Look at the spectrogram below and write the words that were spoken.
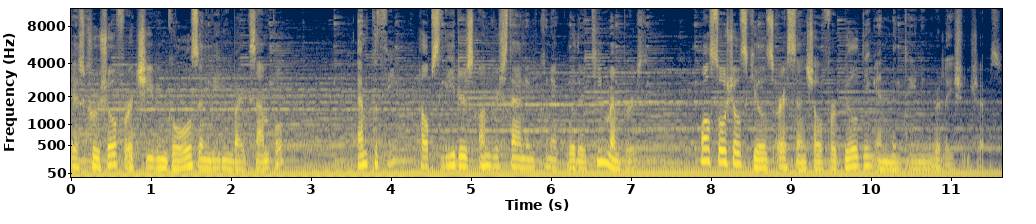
is crucial for achieving goals and leading by example. Empathy helps leaders understand and connect with their team members, while social skills are essential for building and maintaining relationships.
